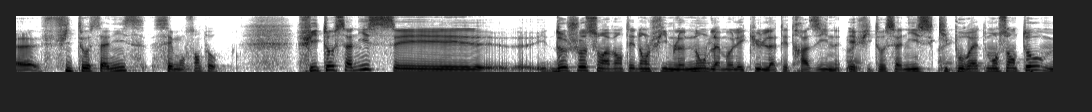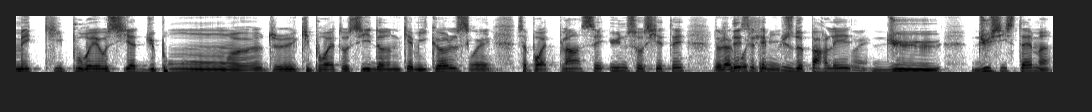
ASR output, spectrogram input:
Euh, Phytosanis, c'est Monsanto. Phytosanis, c'est deux choses sont inventées dans le film le nom de la molécule, la tétrazine, ouais. et phytosanis, qui ouais. pourrait être Monsanto, mais qui pourrait aussi être Dupont, euh, de, qui pourrait être aussi Don Chemicals. Ça pourrait être plein. C'est une société. L'idée, c'était plus de parler du du système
